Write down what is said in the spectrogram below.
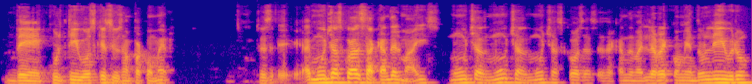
de cultivos que se usan para comer. Entonces, eh, hay muchas cosas que sacan del maíz, muchas, muchas, muchas cosas se sacan del maíz. Le recomiendo un libro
